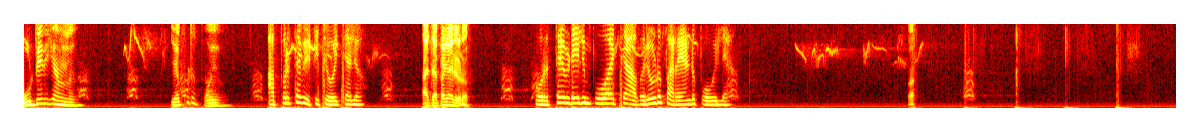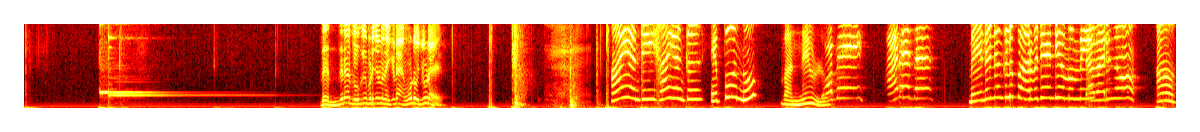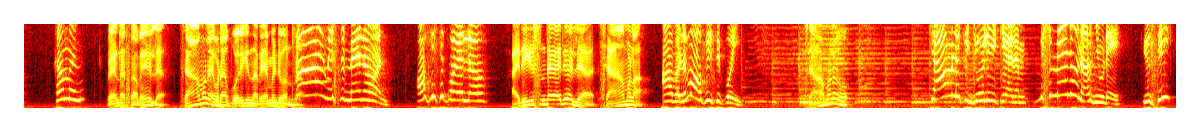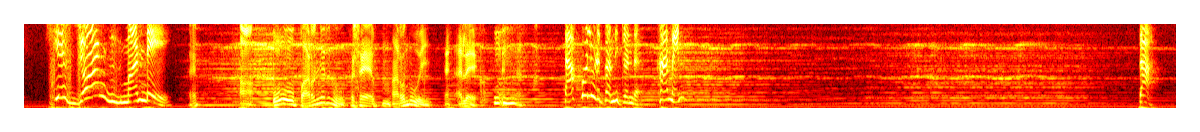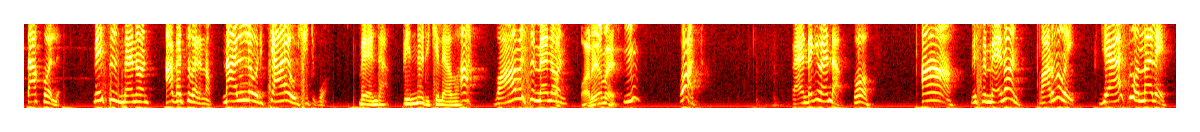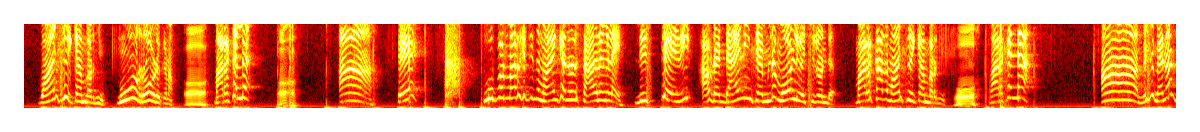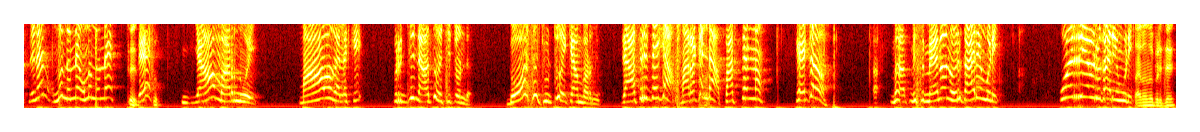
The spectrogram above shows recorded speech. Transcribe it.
കൂട്ടിയിരിക്കാണല്ലോ എവിടെ പോയോ? അപ്പുറത്തെ വീട്ടിൽ ചോദിച്ചാലോ? ആ ചട്ടക്കാരിയോടോ? പുറത്തെവിടെയും പോവാച്ച അവരോട് പറയാണ്ട് പോവില്ല. എന്തിനാ തൂക്കി പിടിച്ചോണ്ട് നിക്കണേ? അങ്ങോട്ട് വെച്ചൂടെ? Hi aunty hi uncle. എപ്പോ വന്നു? വന്നേ ഉള്ളൂ. മേനോനങ്കിളും വേണ്ട സമയമില്ല. ശ്യാമള എവിടാ പോയിരിക്കുന്ന അറിയാൻ വേണ്ടി വന്നു മിസ്റ്റർ മേനോൻ ഓഫീസിൽ പോയല്ലോ? ഹരികൃഷ്ണന്റെ കാര്യമല്ല ശ്യാമള. അവളും ഓഫീസിൽ പോയി. ശ്യാമള ശ്യാമളക്ക് ജോലി കിട്ടിയാലും മിസ്റ്റർ മേനോൻ അറിഞ്ഞൂടെ? You see she has joined this Monday? ആ ഓ പറഞ്ഞിരുന്നു പക്ഷെ മറന്നുപോയി അല്ലേ? താക്കോൽ ഇവിടെ തന്നിട്ടുണ്ട്. ഹാമീൻ താക്കോൽ. മിസ്സസ് മേനോൻ അകത്ത് വരണം. നല്ല ഒരു ചായ ഒഴിച്ചിട്ട് പോവാം. വേണ്ട പിന്നൊരിക്കലാവാ. ആ വാ മിസ്റ്റർ മേനോൻ. അറിയാമേ. വാട്ട്? വേണ്ടെങ്കി വേണ്ട ഓ ആ മിസ്റ്റർ മേനോൻ മറന്നുപോയി. ഗ്യാസ് വന്നാലേ വാങ്ങിച്ചു വെക്കാൻ പറഞ്ഞു. നൂറ് രൂപ കൊടുക്കണം. ആ. മറക്കല്ല. ആ ആ. ആ ദേ സൂപ്പർ മാർക്കറ്റിൽ നിന്ന് വാങ്ങിക്കാനുള്ള സാധനങ്ങളെ ലിസ്റ്റ് എഴുതി അവിടെ ഡൈനിങ് ടേബിളിന്റെ മുകളിൽ വെച്ചിട്ടുണ്ട്. മറക്കാതെ വാങ്ങിച്ചു വെക്കാൻ പറഞ്ഞു. ഓ. മറക്കണ്ട. ആ മിസ്റ്റർ മേനോൻ മേനോൻ ഒന്ന് നിന്നേ ഒന്ന് നിന്നേ. ദേ, ഞാൻ മറന്നുപോയി. മാവ് കലക്കി ഫ്രിഡ്ജിനകത്ത് വെച്ചിട്ടുണ്ട്. ദോശ ചുട്ടു വെക്കാൻ പറഞ്ഞു. രാത്രിത്തേക്കാ മറക്കണ്ട പത്തെണ്ണം. കേട്ടോ? മിസ് മിസ്റ്റർ മേനോൻ ഒരു കാര്യം കൂടി. ഒരേ ഒരു കാര്യം കൂടി. ഒന്ന് പിടിച്ചേ.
